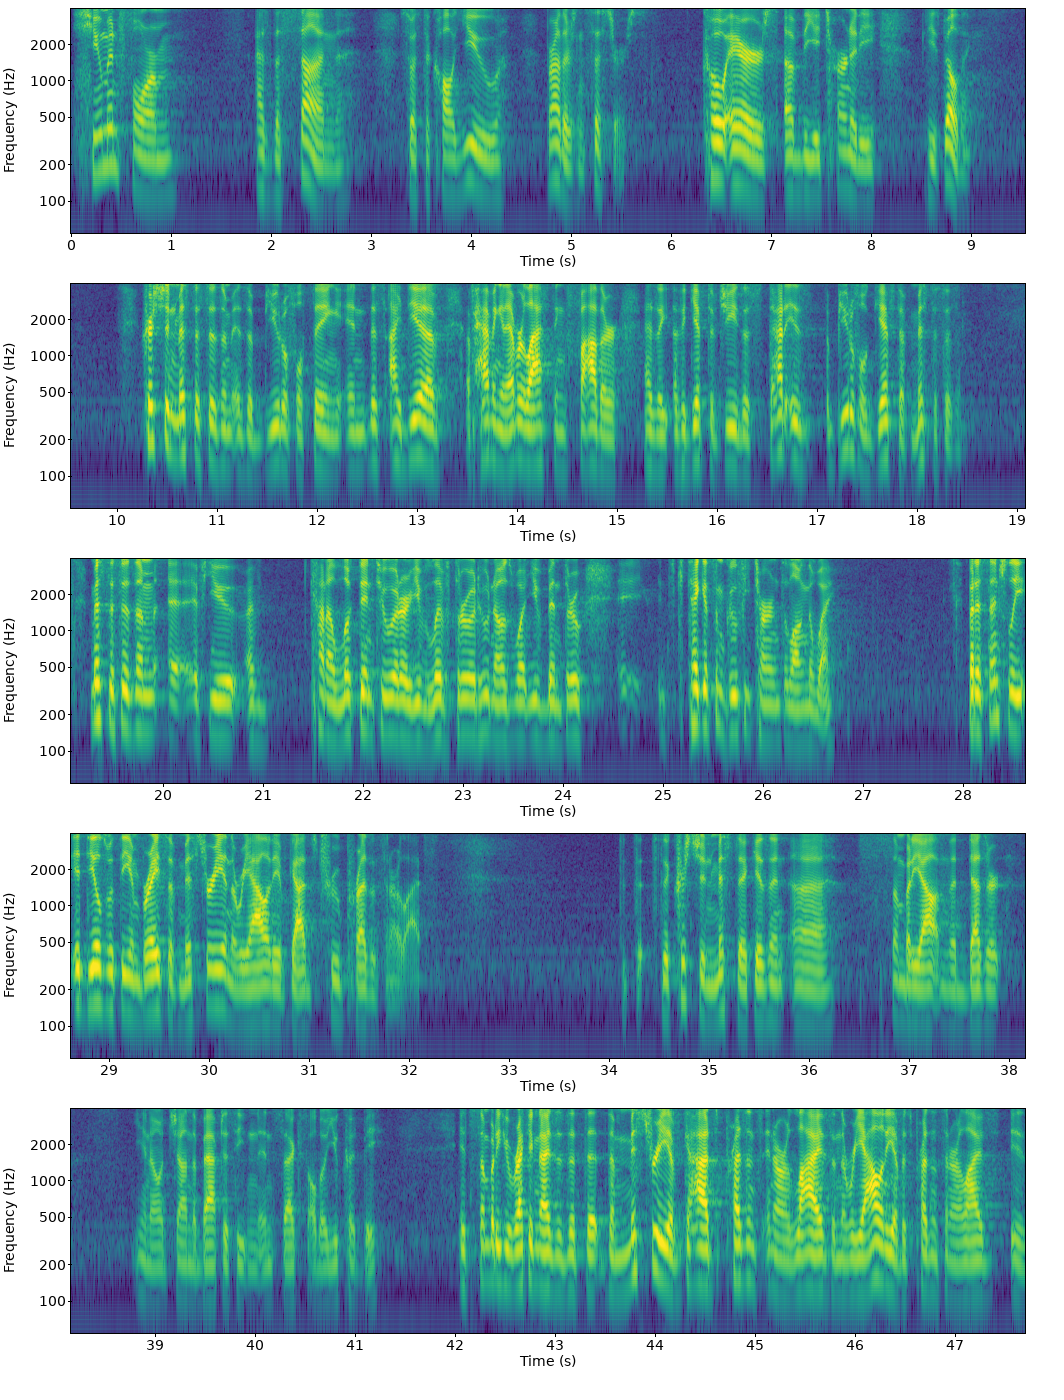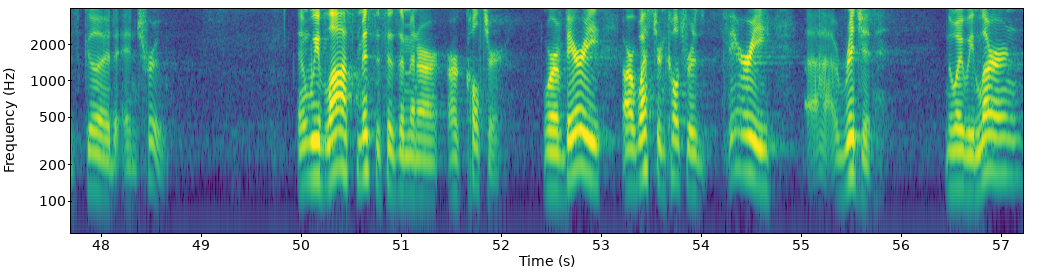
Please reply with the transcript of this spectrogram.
human form as the Son so as to call you brothers and sisters, co heirs of the eternity he's building. Christian mysticism is a beautiful thing, and this idea of, of having an everlasting Father as a, the gift of Jesus, that is a beautiful gift of mysticism. Mysticism, uh, if you have kind of looked into it or you've lived through it, who knows what you've been through, it's taken some goofy turns along the way. But essentially, it deals with the embrace of mystery and the reality of God's true presence in our lives. The, the, the Christian mystic isn't uh, somebody out in the desert, you know, John the Baptist eating insects, although you could be. It's somebody who recognizes that the, the mystery of God's presence in our lives and the reality of his presence in our lives is good and true. And we've lost mysticism in our, our culture. We're very, our Western culture is very uh, rigid. The way we learn,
